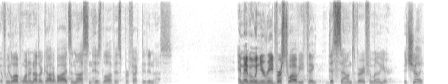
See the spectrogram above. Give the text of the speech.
If we love one another, God abides in us and his love is perfected in us. And maybe when you read verse 12, you think, this sounds very familiar. It should.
